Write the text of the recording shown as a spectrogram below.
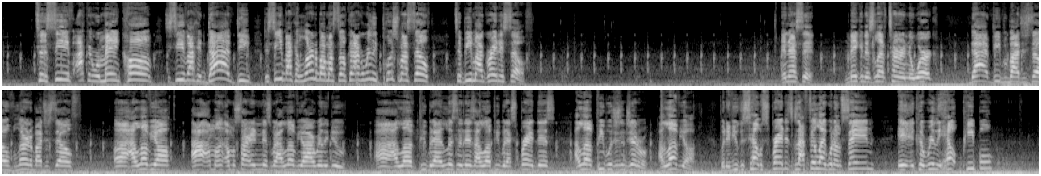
to see if I can remain calm, to see if I can dive deep, to see if I can learn about myself, because I can really push myself to be my greatest self. And that's it. Making this left turn to work. Dive deep about yourself, learn about yourself. Uh, I love y'all. I, am gonna start ending this, but I love y'all. I really do. Uh, I love people that listen to this. I love people that spread this. I love people just in general. I love y'all. But if you can help spread this, because I feel like what I'm saying, it, it, could really help people.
